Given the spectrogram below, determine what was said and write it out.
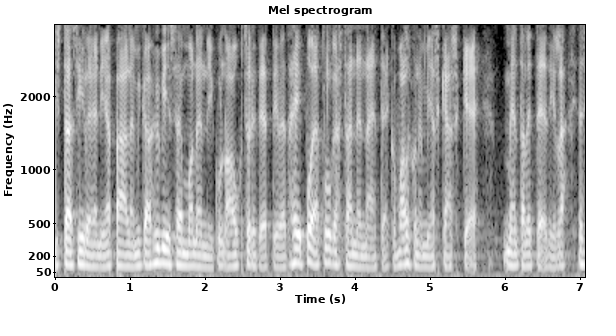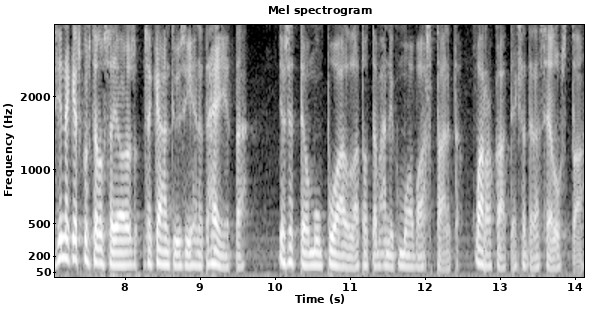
pistää sireeniä päälle, mikä on hyvin semmoinen niin kuin auktoriteetti, että hei pojat, tulkas tänne näin, teekö valkoinen mies käskee mentaliteetillä. Ja siinä keskustelussa jo se kääntyy siihen, että hei, että jos ette ole mun puolella, te vähän niin kuin mua vastaan, että varokaa, tiedätkö teidän selustaa.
